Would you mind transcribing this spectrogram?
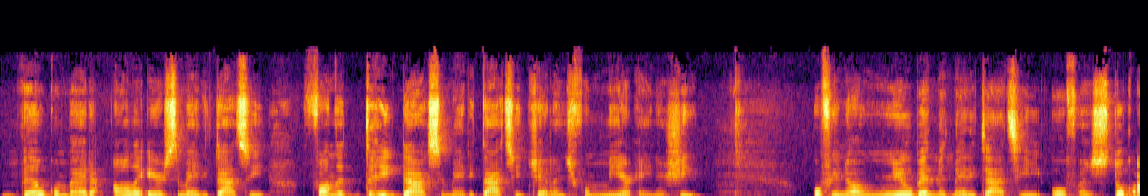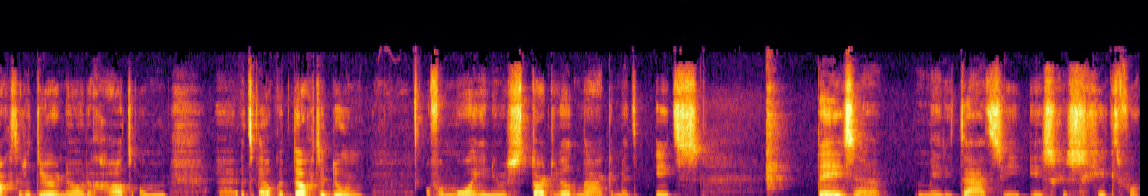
Welkom bij de allereerste meditatie van de driedaagse meditatie challenge voor meer energie. Of je nou nieuw bent met meditatie of een stok achter de deur nodig had om eh, het elke dag te doen, of een mooie nieuwe start wilt maken met iets. Deze meditatie is geschikt voor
